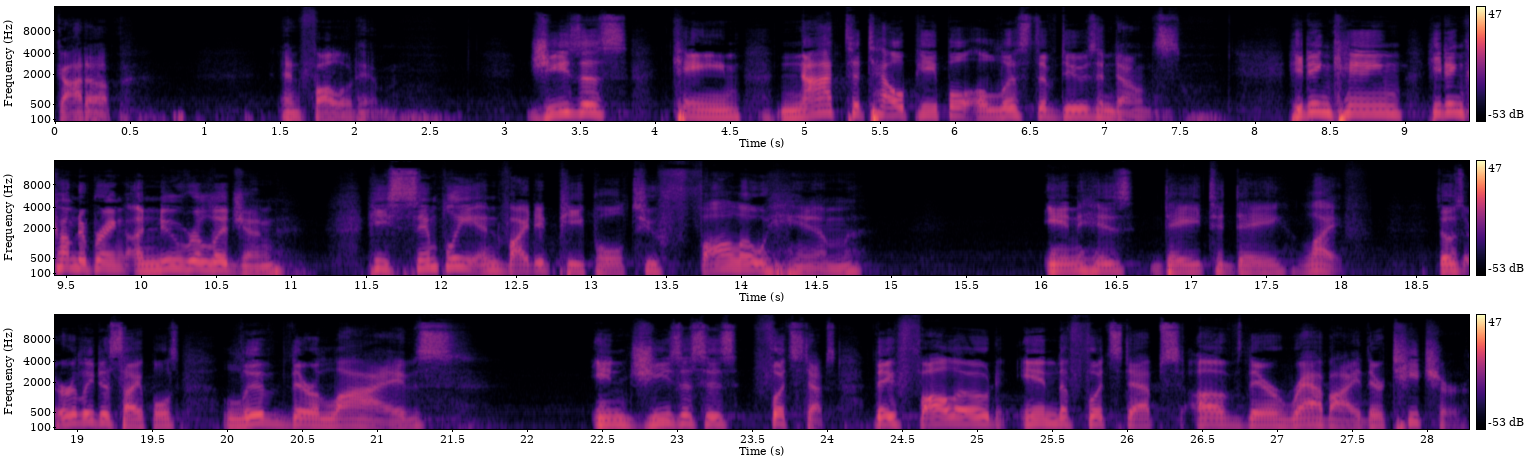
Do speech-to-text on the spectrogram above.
got up and followed him. Jesus came not to tell people a list of do's and don'ts. He didn't came, he didn't come to bring a new religion. He simply invited people to follow him in his day to day life. Those early disciples lived their lives in Jesus' footsteps. They followed in the footsteps of their rabbi, their teacher.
